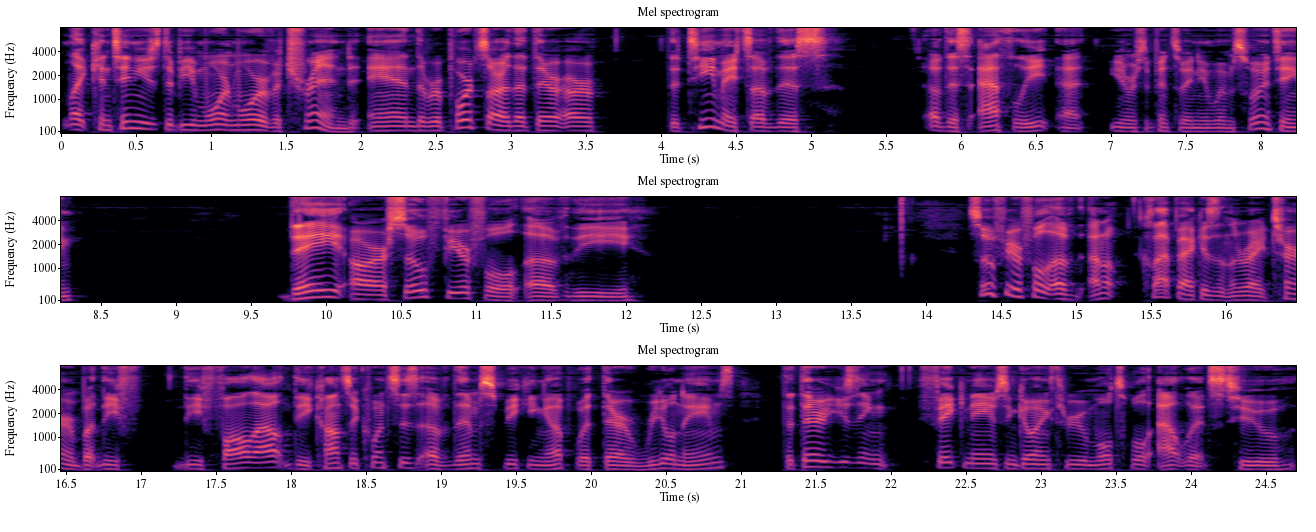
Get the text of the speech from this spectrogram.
like continues to be more and more of a trend and the reports are that there are the teammates of this of this athlete at University of Pennsylvania women's swimming team they are so fearful of the so fearful of I don't clapback isn't the right term, but the the fallout, the consequences of them speaking up with their real names that they're using fake names and going through multiple outlets to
